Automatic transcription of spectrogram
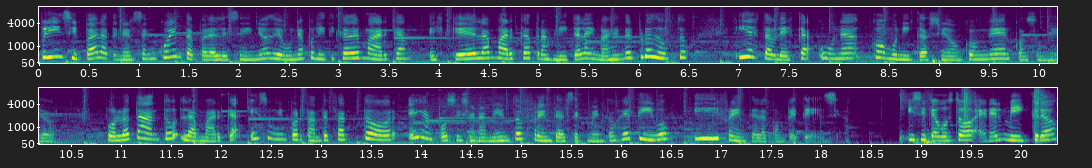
principal a tenerse en cuenta para el diseño de una política de marca es que la marca transmita la imagen del producto y establezca una comunicación con el consumidor. Por lo tanto, la marca es un importante factor en el posicionamiento frente al segmento objetivo y frente a la competencia. Y si te gustó en el micro,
